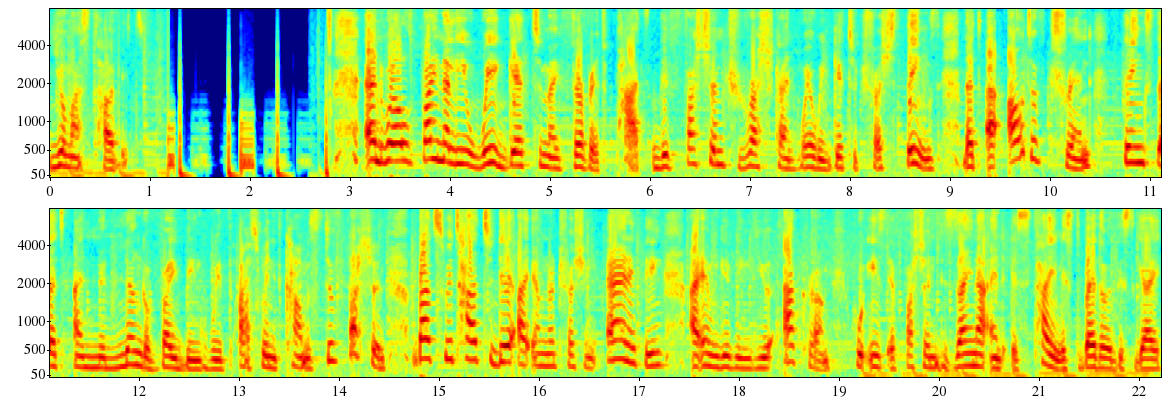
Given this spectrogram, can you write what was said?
you must have it. And well, finally, we get to my favorite part the fashion trash can, where we get to trash things that are out of trend, things that are no longer vibing with us when it comes to fashion. But, sweetheart, today I am not trashing anything. I am giving you Akram, who is a fashion designer and a stylist. By the way, this guy,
